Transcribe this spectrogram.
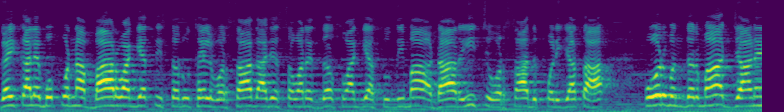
ગઈકાલે બપોરના બાર વાગ્યાથી શરૂ થયેલ વરસાદ આજે સવારે દસ વાગ્યા સુધીમાં અઢાર ઇંચ વરસાદ પડી જતા પોરબંદરમાં જાણે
